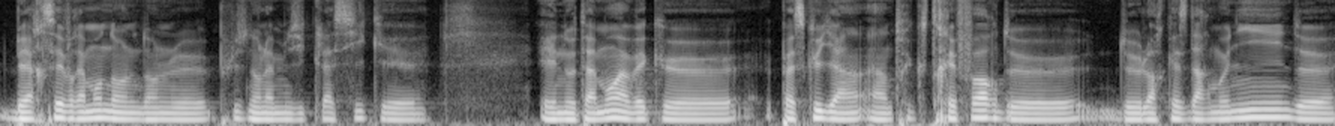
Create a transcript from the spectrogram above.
bercé vraiment dans, dans, le, plus dans la musique classique et et notamment avec euh, parce qu'il y a un, un, truc très fort de, de l'orchestre d'harmonie, de,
